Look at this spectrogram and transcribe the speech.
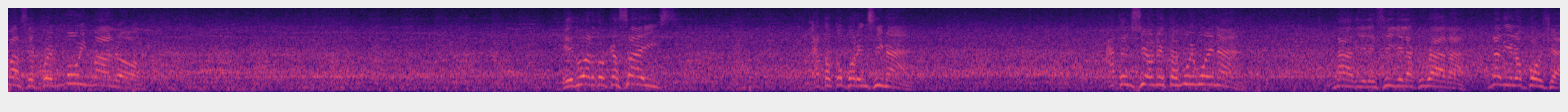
pase fue muy malo. Eduardo Casáis. La tocó por encima. Atención, esta es muy buena. Nadie le sigue la jugada. Nadie lo apoya.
